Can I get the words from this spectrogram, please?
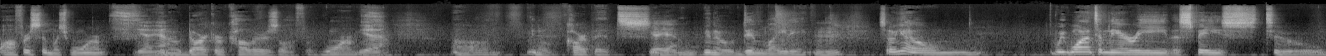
offers so much warmth. Yeah, yeah. You know, darker colors offer warmth. Yeah. Um, you know, carpets. Yeah, yeah. and, you know, dim lighting. Mhm. So you know, we wanted to marry the space to,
